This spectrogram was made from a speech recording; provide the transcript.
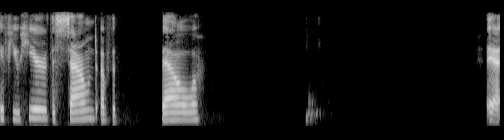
if you hear the sound of the bell, eh,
